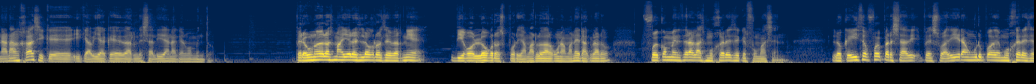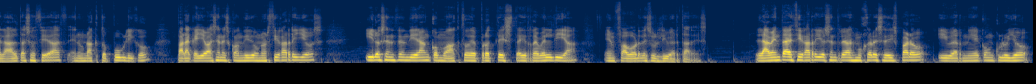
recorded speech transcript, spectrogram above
naranjas y que, y que había que darle salida en aquel momento. Pero uno de los mayores logros de Bernier, digo logros por llamarlo de alguna manera, claro, fue convencer a las mujeres de que fumasen lo que hizo fue persuadir a un grupo de mujeres de la alta sociedad en un acto público para que llevasen escondido unos cigarrillos y los encendieran como acto de protesta y rebeldía en favor de sus libertades. La venta de cigarrillos entre las mujeres se disparó y Bernier concluyó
